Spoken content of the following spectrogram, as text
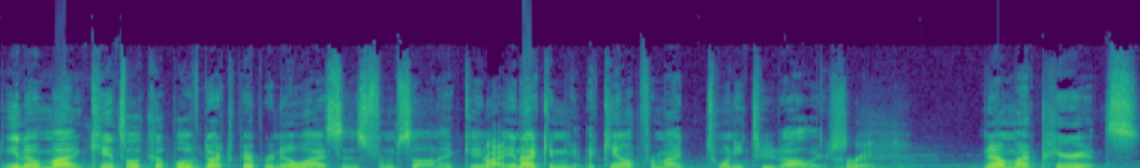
you know, my cancel a couple of Dr Pepper No Ices from Sonic, and, Right. and I can account for my twenty two dollars. Correct. Now, my parents,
